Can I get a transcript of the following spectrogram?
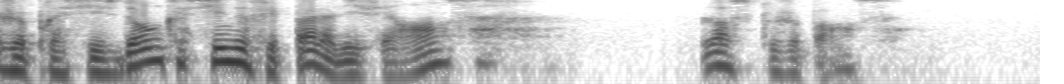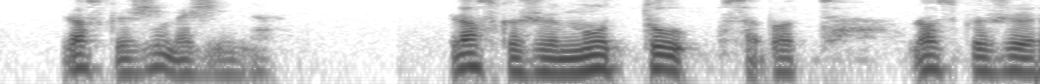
je précise donc, s'il ne fait pas la différence, lorsque je pense, lorsque j'imagine, lorsque je m'auto-sabote, lorsque je,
